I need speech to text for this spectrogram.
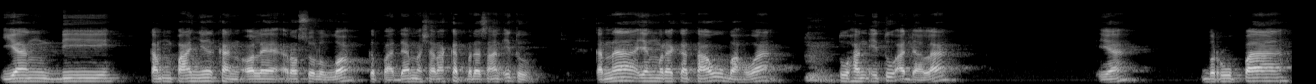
yang dikampanyekan oleh Rasulullah kepada masyarakat pada saat itu. Karena yang mereka tahu bahwa Tuhan itu adalah ya berupa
